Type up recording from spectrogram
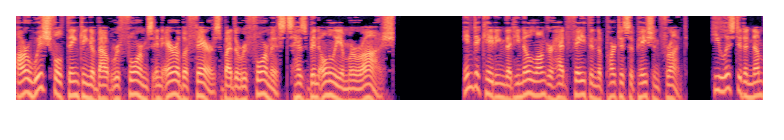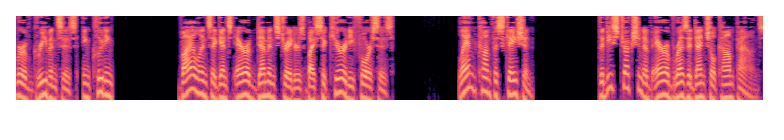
"...our wishful thinking about reforms in Arab affairs by the reformists has been only a mirage," indicating that he no longer had faith in the participation front. He listed a number of grievances, including Violence against Arab demonstrators by security forces Land confiscation The destruction of Arab residential compounds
